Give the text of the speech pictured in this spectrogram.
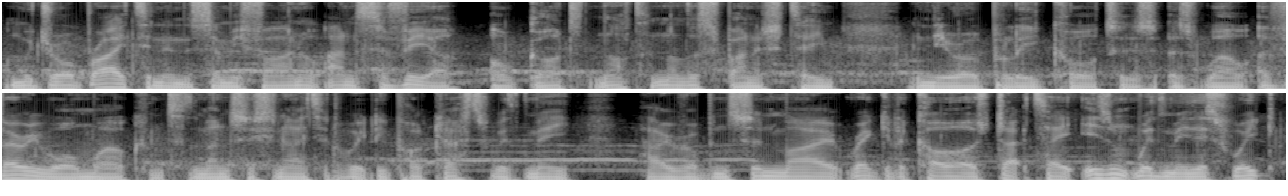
and we draw Brighton in the semi-final, and Sevilla, oh God, not another Spanish team, in the Europa League quarters as well. A very warm welcome to the Manchester United Weekly Podcast with me, Harry Robinson. My regular co-host Jack Tait isn't with me this week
